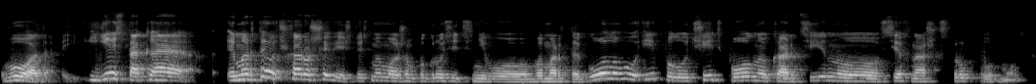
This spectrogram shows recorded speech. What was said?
Вот. И есть такая МРТ очень хорошая вещь, то есть мы можем погрузить в него в МРТ голову и получить полную картину всех наших структур мозга.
